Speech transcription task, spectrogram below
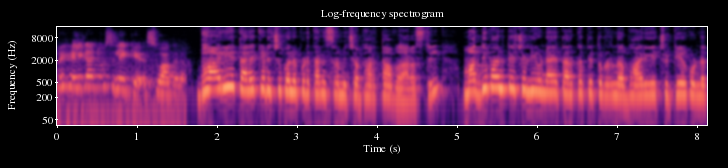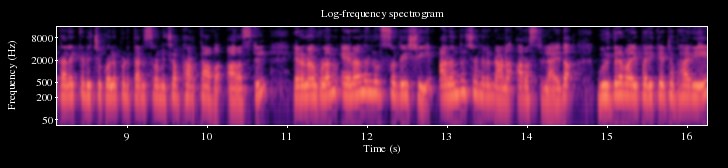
ന്യൂസിലേക്ക് സ്വാഗതം. ഭാര്യയെ തലക്കടിച്ചു കൊലപ്പെടുത്താൻ ശ്രമിച്ച ഭർത്താവ് അറസ്റ്റിൽ മദ്യപാനത്തെ ചൊല്ലിയുണ്ടായ തർക്കത്തെ തുടർന്ന് ഭാര്യയെ ചുറ്റിയെക്കൊണ്ട് തലക്കടിച്ചു കൊലപ്പെടുത്താൻ ശ്രമിച്ച ഭർത്താവ് അറസ്റ്റിൽ എറണാകുളം ഏനാനല്ലൂർ സ്വദേശി അനന്തുചന്ദ്രനാണ് അറസ്റ്റിലായത്. ഗുരുതരമായി പരിക്കേറ്റ ഭാര്യയെ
